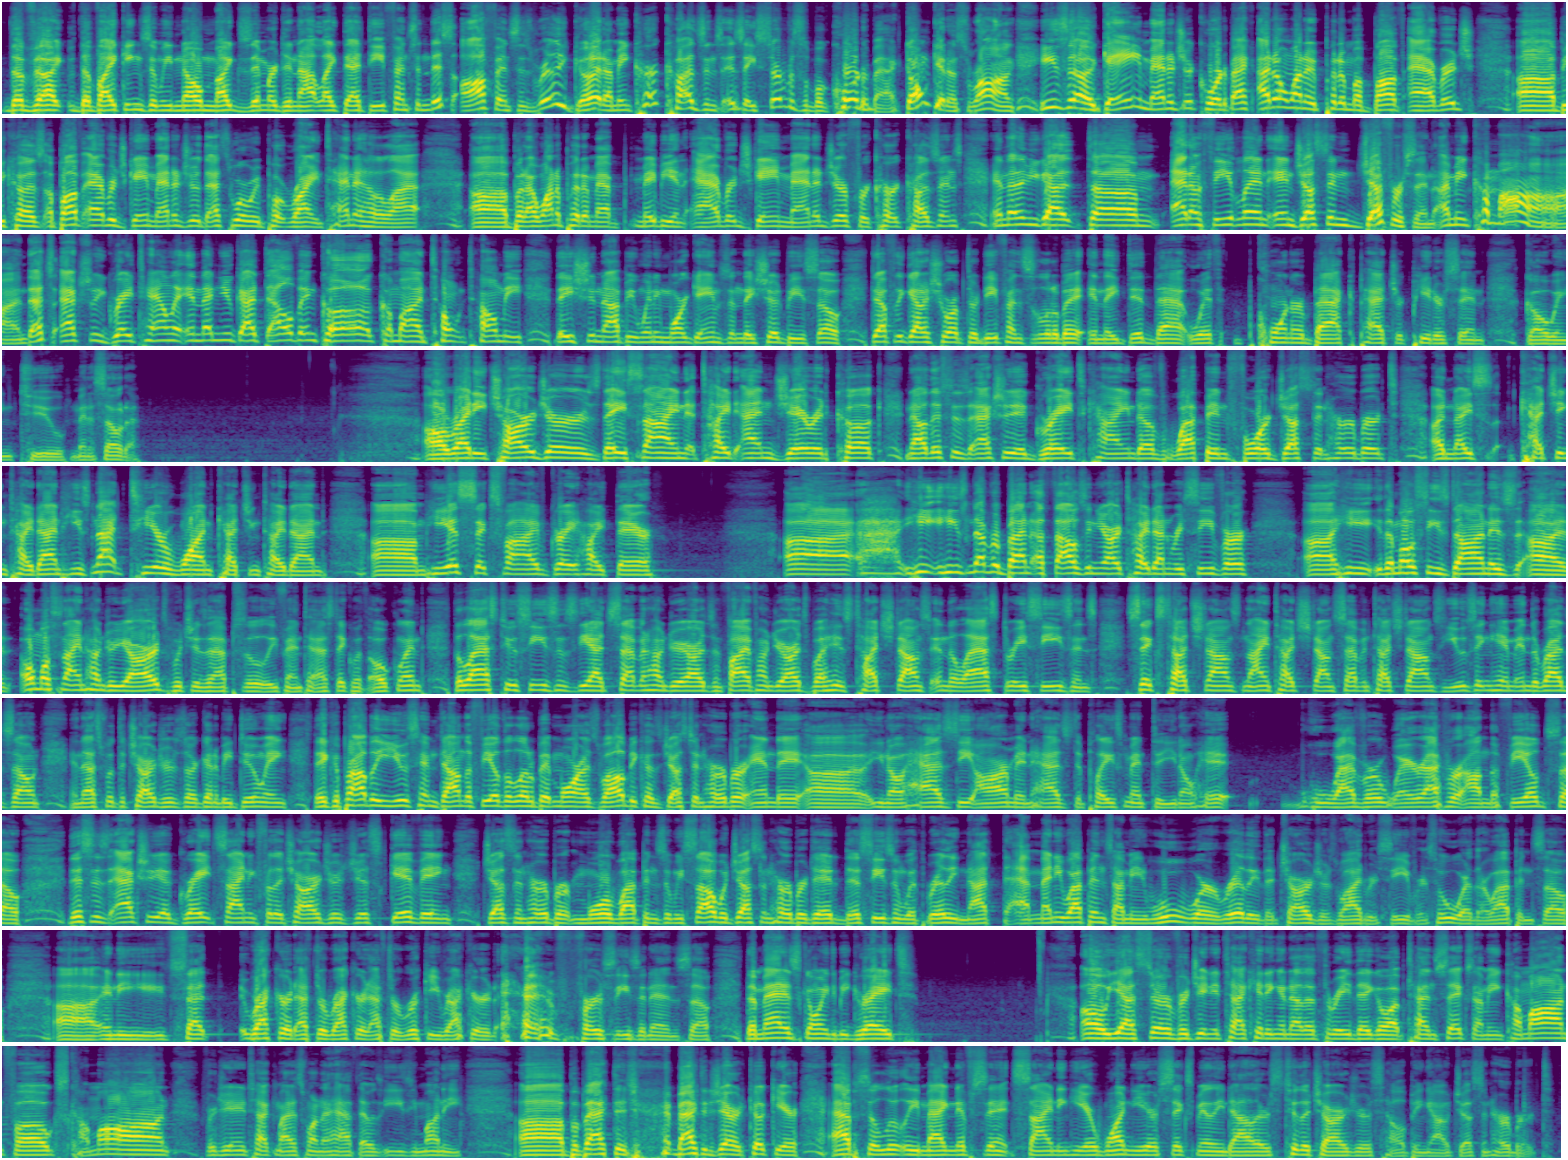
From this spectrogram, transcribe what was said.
the Vi- the Vikings, and we know Mike Zimmer did not like that defense. And this offense is really good. I mean, Kirk Cousins is a serviceable quarterback. Don't get us wrong; he's a game manager quarterback. I don't want to put him above average uh, because above average game manager that's where we put Ryan Tannehill at. Uh, but I want to put him at maybe an average game manager for Kirk Cousins. And then you got um, Adam Thielen and Justin Jefferson. I mean, come on, that's actually great talent. And then you got Dalvin Cook. Come on, don't tell me they should not be winning more games than they should be. So definitely got to shore up their defense a little bit, and they did that with cornerback Patrick Peterson going to Minnesota. Alrighty, Chargers, they sign tight end Jared Cook. Now, this is actually a great kind of weapon for Justin Herbert, a nice catching tight end. He's not tier one catching tight end. Um, he is 6'5, great height there. Uh, he, he's never been a thousand yard tight end receiver. Uh, he the most he's done is uh, almost 900 yards, which is absolutely fantastic with Oakland. The last two seasons he had 700 yards and 500 yards, but his touchdowns in the last three seasons, six touchdowns, nine touchdowns, seven touchdowns, using him in the red zone, and that's what the Chargers are going to be doing. They could probably use him down the field a little bit more as well because Justin Herbert and they uh you know has the arm and has the placement to you know hit whoever, wherever on the field. So this is actually a great signing for the Chargers, just giving Justin Herbert more weapons. And we saw what Justin Herbert did this season with really not that many weapons. I mean, who were really the Chargers wide receivers? Who were their weapons? So, uh, and he set record after record after rookie record first season in. So the man is going to be great. Oh, yes, sir. Virginia Tech hitting another three. They go up 10 6. I mean, come on, folks. Come on. Virginia Tech minus one and a half. That was easy money. Uh, but back to back to Jared Cook here. Absolutely magnificent signing here. One year, $6 million to the Chargers, helping out Justin Herbert.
